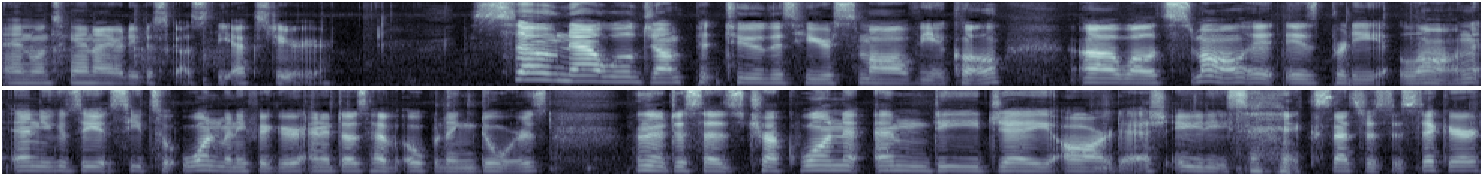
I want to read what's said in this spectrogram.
And once again, I already discussed the exterior. So now we'll jump to this here small vehicle. Uh, while it's small, it is pretty long, and you can see it seats one minifigure, and it does have opening doors. And then it just says truck 1 MDJR-86. That's just a sticker.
